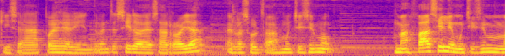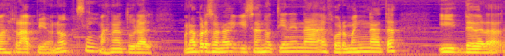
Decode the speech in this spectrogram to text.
quizás pues evidentemente si lo desarrolla, el resultado es muchísimo más fácil y muchísimo más rápido, ¿no? Sí. Más natural. Una persona que quizás no tiene nada de forma innata, y de verdad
